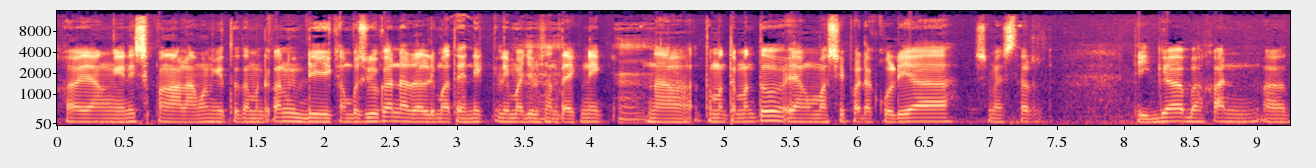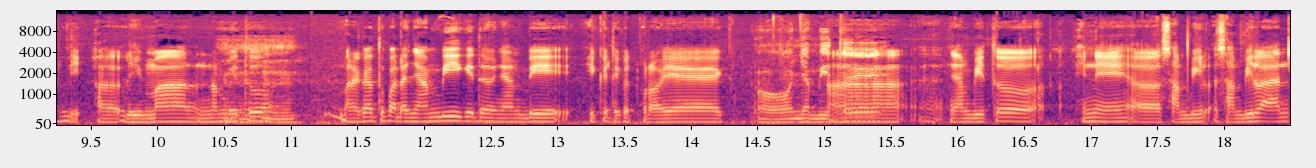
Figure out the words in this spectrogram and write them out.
kalau yang ini sih pengalaman gitu teman-teman kan di kampus gue kan ada lima teknik lima jurusan teknik. Nah teman-teman tuh yang masih pada kuliah semester tiga bahkan eh, li- eh, lima enam gitu mereka tuh pada nyambi gitu nyambi ikut-ikut proyek. Oh nyambi teh? Ah, nyambi itu ini eh, sambil sambilan.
